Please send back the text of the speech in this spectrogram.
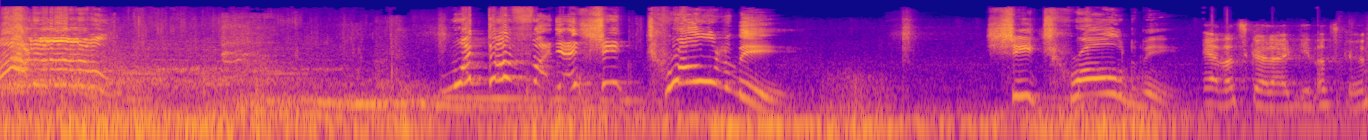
Oh no! What the fuck? She trolled me. She trolled me. Yeah, that's good, Aggy. That's good.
